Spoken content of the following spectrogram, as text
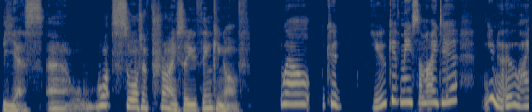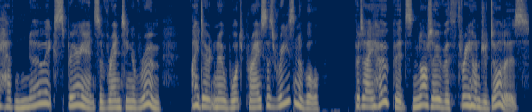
Yes, uh, what sort of price are you thinking of? Well, could you give me some idea? You know, I have no experience of renting a room. I don't know what price is reasonable. But I hope it's not over $300.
